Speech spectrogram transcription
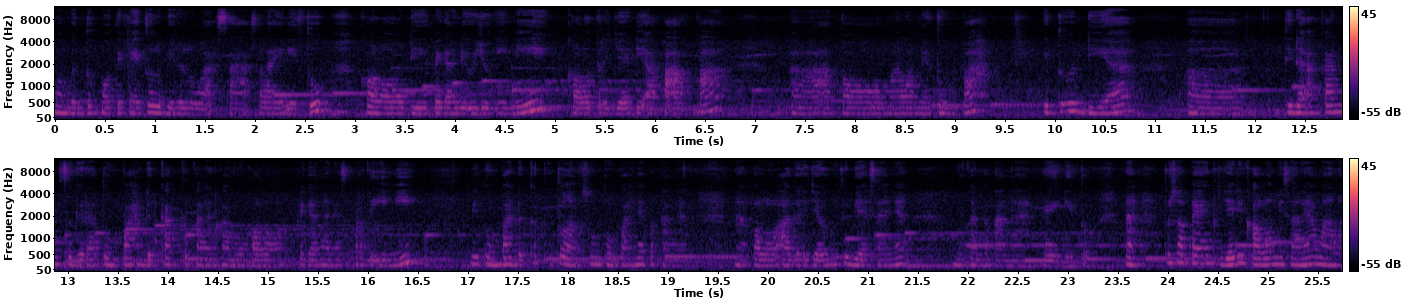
membentuk motifnya itu lebih leluasa. Selain itu kalau dipegang di ujung ini kalau terjadi apa-apa uh, atau malamnya tumpah itu dia uh, tidak akan segera tumpah dekat ke tangan kamu. Kalau pegangannya seperti ini ini tumpah dekat itu langsung tumpahnya ke tangan nah kalau agak jauh itu biasanya bukan ke tangan kayak gitu. Nah terus apa yang terjadi kalau misalnya malam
